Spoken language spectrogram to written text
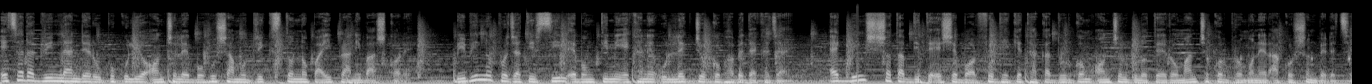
এছাড়া গ্রিনল্যান্ডের উপকূলীয় অঞ্চলে বহু সামুদ্রিক স্তন্যপায়ী প্রাণী বাস করে। বিভিন্ন প্রজাতির সিল এবং তিমি এখানে উল্লেখযোগ্যভাবে দেখা যায়। একবিংশ শতাব্দীতে এসে বরফে ঢেকে থাকা দুর্গম অঞ্চলগুলোতে রোমাঞ্চকর ভ্রমণের আকর্ষণ বেড়েছে।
